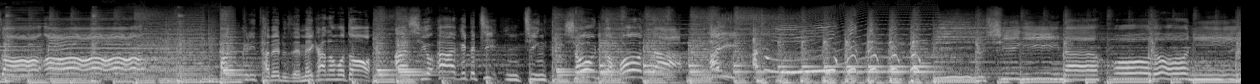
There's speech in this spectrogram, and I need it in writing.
そう。パックリ食べるぜメカのもと足を上げてチンチン勝利のポーズだ。はいあちょ 不思議なほどに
